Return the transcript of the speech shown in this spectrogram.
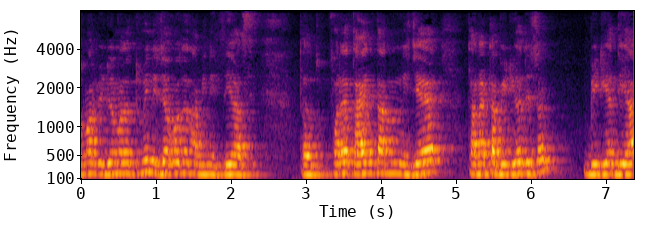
তোমার ভিডিওর মধ্যে তুমি নিজে করছেন আমি নিজে আছি। তো পরে তাই তান নিজে তান একটা ভিডিও দিছেন। ভিডিও দিয়া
